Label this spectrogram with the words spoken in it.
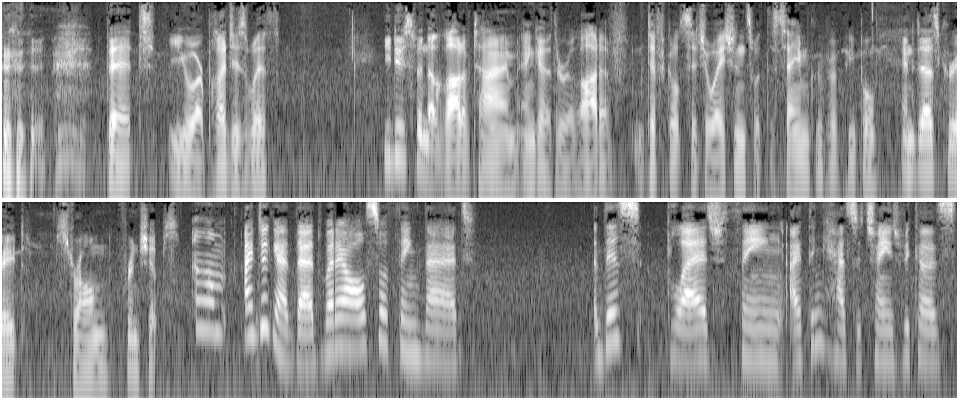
that you are pledges with, you do spend a lot of time and go through a lot of difficult situations with the same group of people, and it does create strong friendships. Um, I do get that, but I also think that this pledge thing I think has to change because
